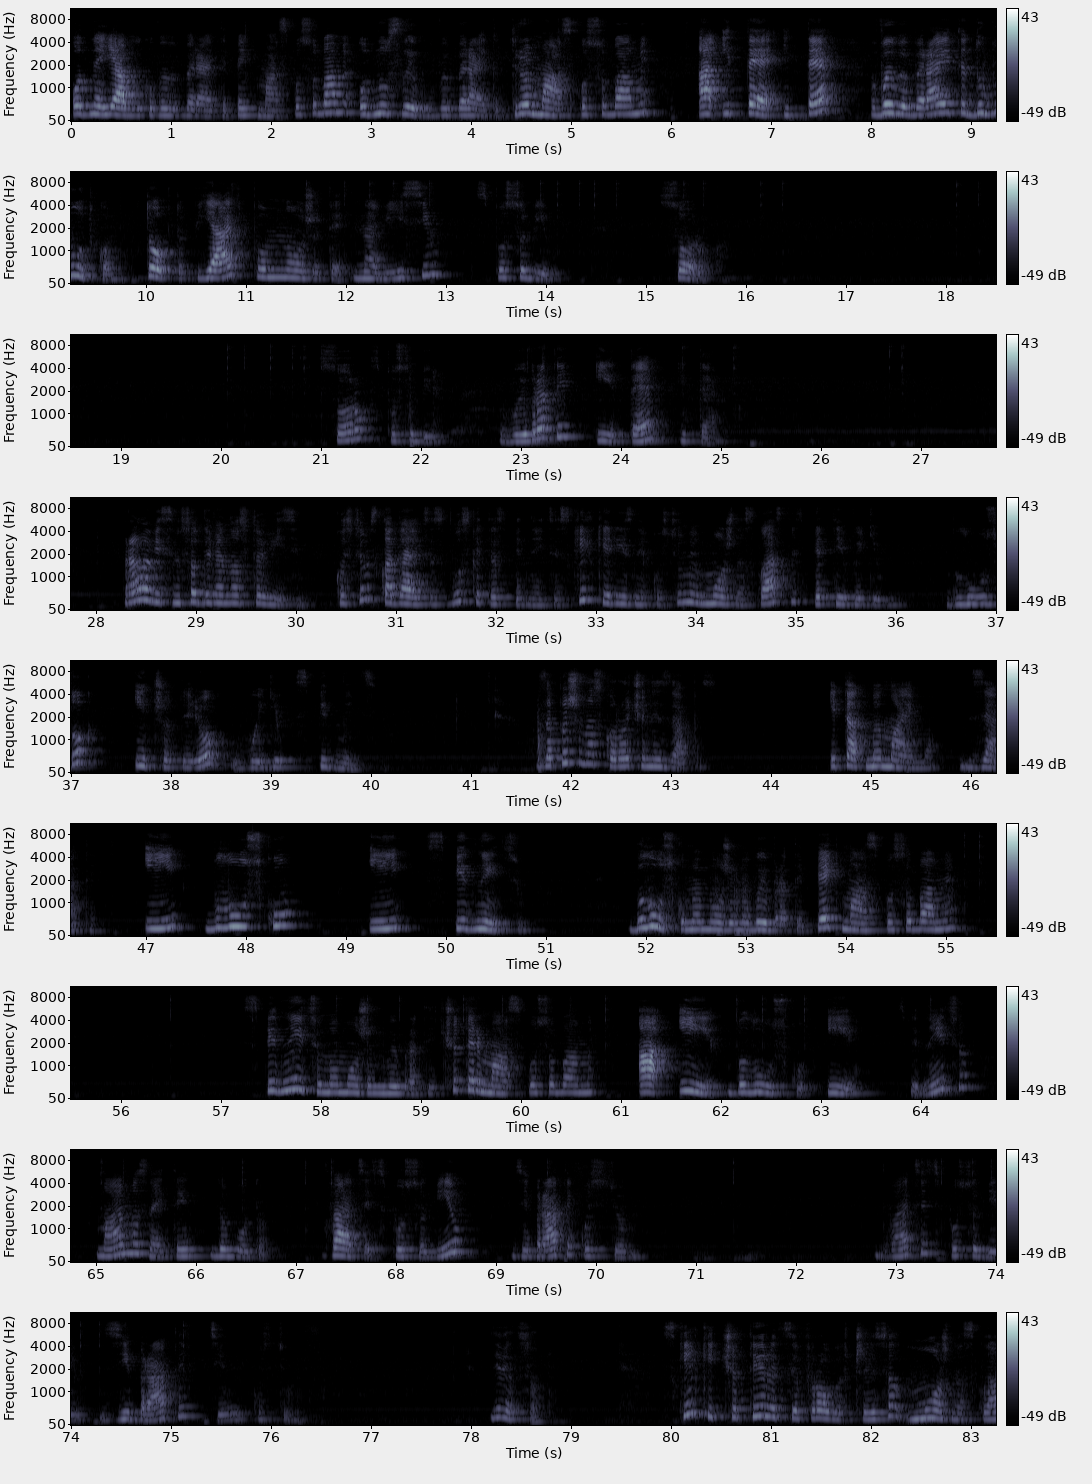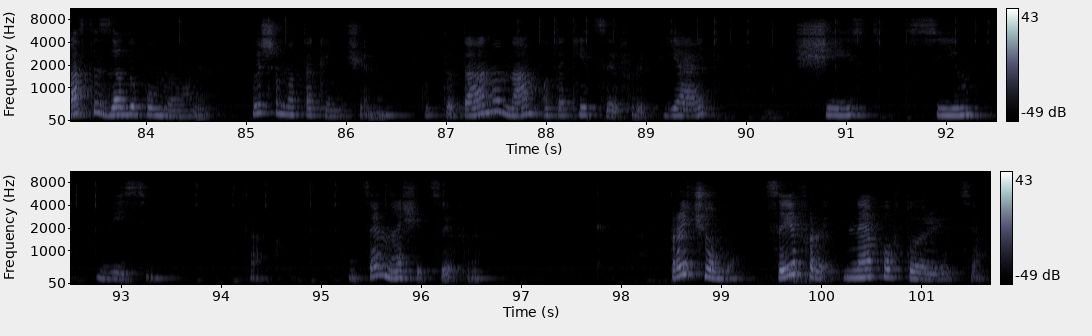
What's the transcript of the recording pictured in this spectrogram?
Одне яблуко ви вибираєте п'ятьма способами, одну сливу вибираєте трьома способами, а і те, і те ви вибираєте добутком. Тобто 5 помножити на 8 способів. 40. Сорок способів. Вибрати і те, і те. Право 898. Костюм складається з блузки та спідниці. Скільки різних костюмів можна скласти з п'яти видів блузок і чотирьох видів спідниць? Запишемо скорочений запис. І так, ми маємо взяти і блузку, і спідницю. Блузку ми можемо вибрати п'ятьма способами. Спідницю ми можемо вибрати чотирма способами. А і блузку, і спідницю маємо знайти добуток. 20 способів зібрати костюм. 20 способів зібрати цілий костюм. 900. Скільки чотирицифрових чисел можна скласти за допомогою? Пишемо таким чином. Тобто дано нам отакі цифри 5, 6, 7, 8. Так. Це наші цифри. Причому цифри не повторюються.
